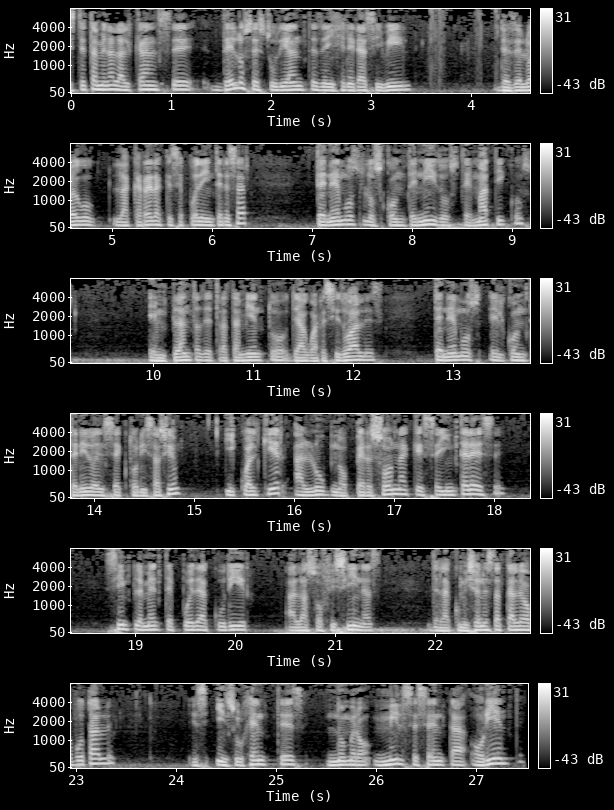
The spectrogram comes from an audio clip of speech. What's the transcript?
esté también al alcance de los estudiantes de ingeniería civil, desde luego la carrera que se puede interesar. Tenemos los contenidos temáticos en plantas de tratamiento de aguas residuales, tenemos el contenido en sectorización y cualquier alumno, persona que se interese, simplemente puede acudir a las oficinas de la Comisión Estatal de Agua Potable, es Insurgentes número 1060 Oriente.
